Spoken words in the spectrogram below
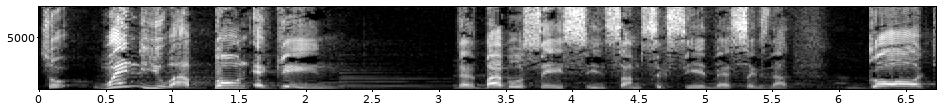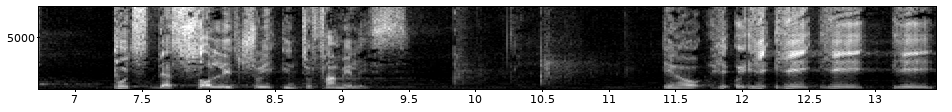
So when you are born again, the Bible says in Psalm 68, verse 6, that God puts the solitary into families. You know, he, he, he, he,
